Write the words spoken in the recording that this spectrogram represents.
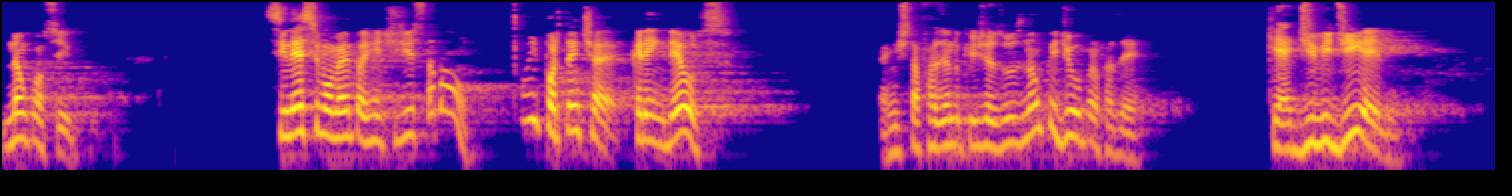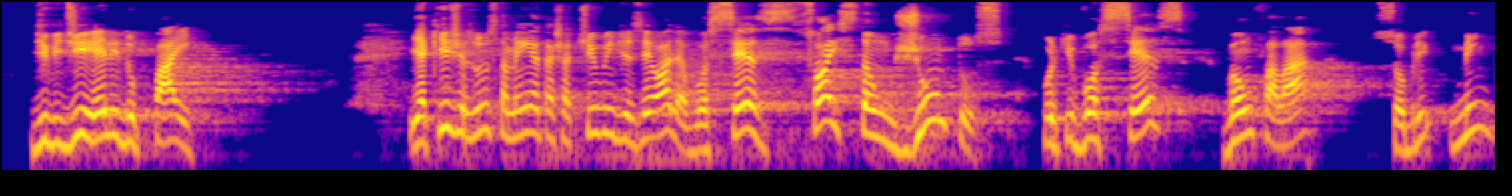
não consigo. Se nesse momento a gente diz, tá bom, o importante é crer em Deus, a gente está fazendo o que Jesus não pediu para fazer que é dividir ele, dividir ele do Pai. E aqui Jesus também é taxativo em dizer: olha, vocês só estão juntos porque vocês vão falar sobre mim.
